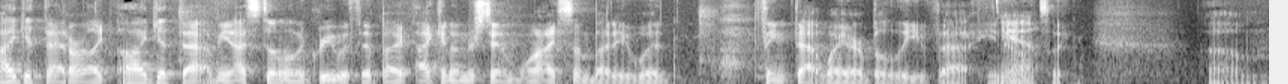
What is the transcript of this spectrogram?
I get that, or like, oh, I get that. I mean, I still don't agree with it, but I, I can understand why somebody would think that way or believe that. You know, Yeah. it's like, um,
